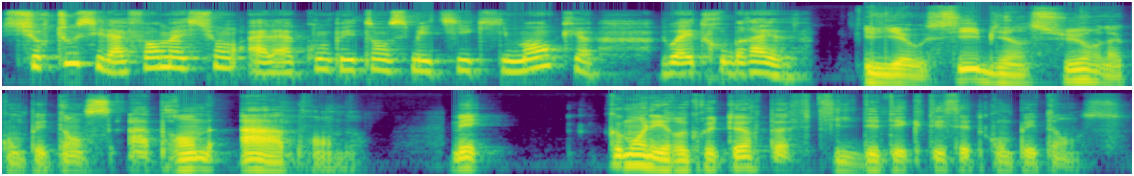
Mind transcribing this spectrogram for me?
surtout si la formation à la compétence métier qui manque doit être brève. Il y a aussi, bien sûr, la compétence apprendre à apprendre. Mais comment les recruteurs peuvent-ils détecter cette compétence?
